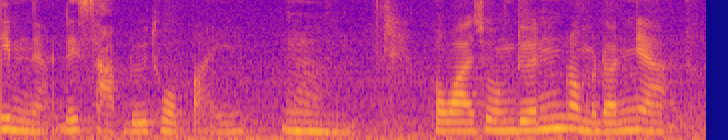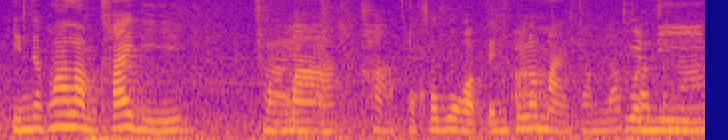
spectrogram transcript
ลิมเนี่ยได้ทราบโดยทั่วไปอืมเพ ราะว่าช่วงเดือนรอมฎอนเนี่ยอินทผลัมขายดีใช่มากๆค่ะเพราะเขาบอกว่าเป็นผลไม้ตามรักวันนี้ศาส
